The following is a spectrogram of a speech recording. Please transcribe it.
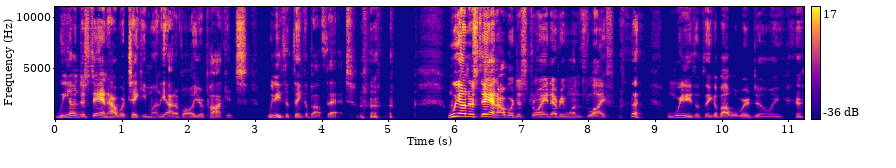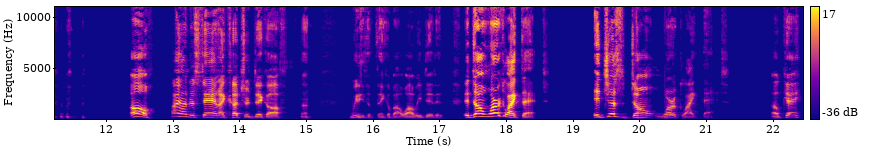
We understand how we're taking money out of all your pockets. We need to think about that. We understand how we're destroying everyone's life. we need to think about what we're doing. oh, I understand I cut your dick off. we need to think about why we did it. It don't work like that. It just don't work like that. Okay?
